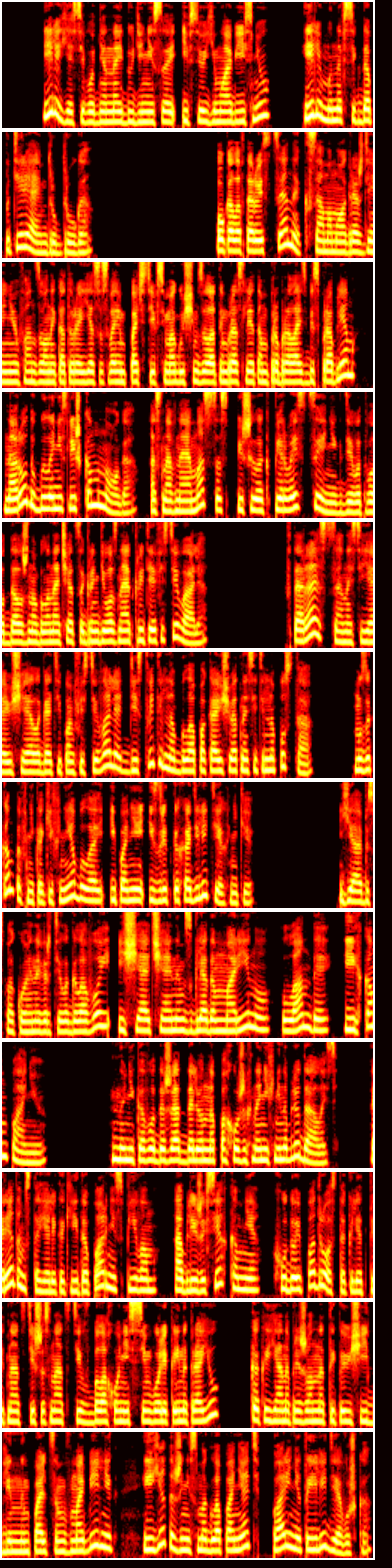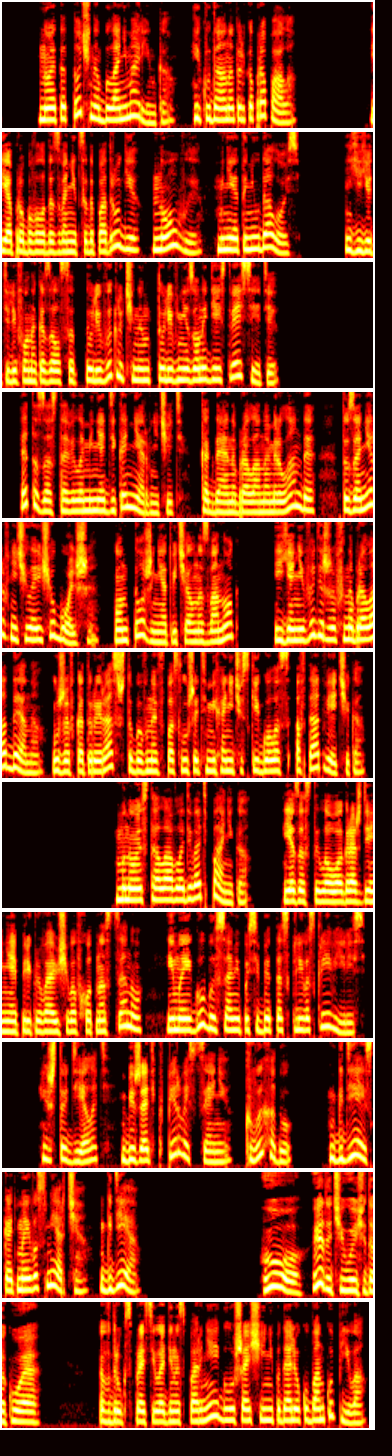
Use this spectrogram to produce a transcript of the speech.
Или я сегодня найду Дениса и все ему объясню, или мы навсегда потеряем друг друга. Около второй сцены, к самому ограждению фан-зоны, которой я со своим почти всемогущим золотым браслетом пробралась без проблем, народу было не слишком много. Основная масса спешила к первой сцене, где вот-вот должно было начаться грандиозное открытие фестиваля. Вторая сцена, сияющая логотипом фестиваля, действительно была пока еще относительно пуста. Музыкантов никаких не было, и по ней изредка ходили техники. Я обеспокоенно вертела головой, ища отчаянным взглядом Марину, Ланде и их компанию. Но никого даже отдаленно похожих на них не наблюдалось. Рядом стояли какие-то парни с пивом, а ближе всех ко мне худой подросток лет 15-16 в балахоне с символикой на краю, как и я, напряженно тыкающий длинным пальцем в мобильник, и я даже не смогла понять, парень это или девушка. Но это точно была не Маринка. И куда она только пропала? Я пробовала дозвониться до подруги, но, увы, мне это не удалось. Ее телефон оказался то ли выключенным, то ли вне зоны действия сети. Это заставило меня дико нервничать. Когда я набрала номер Ланде, то занервничала еще больше. Он тоже не отвечал на звонок, и я, не выдержав, набрала Дэна, уже в который раз, чтобы вновь послушать механический голос автоответчика. Мною стала овладевать паника. Я застыла у ограждения, перекрывающего вход на сцену, и мои губы сами по себе тоскливо скривились. И что делать? Бежать к первой сцене? К выходу? Где искать моего смерча? Где? «О, это чего еще такое?» Вдруг спросил один из парней, глушащий неподалеку банку пива.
